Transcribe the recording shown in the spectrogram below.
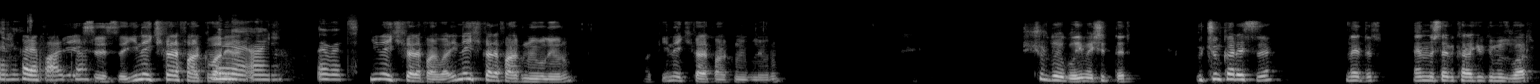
Evet. Kare bir farkı. eksilisi. Yine iki kare farkı var Yine yani. aynı. Evet. Yine iki kare fark var. Yine iki kare farkını uyguluyorum. Bak yine iki kare farkını uyguluyorum. Şurada uygulayayım eşittir. 3'ün karesi nedir? En dışta bir karekökümüz var.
